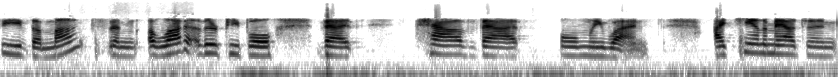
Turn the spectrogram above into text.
see the monks and a lot of other people that have that only one. I can't imagine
